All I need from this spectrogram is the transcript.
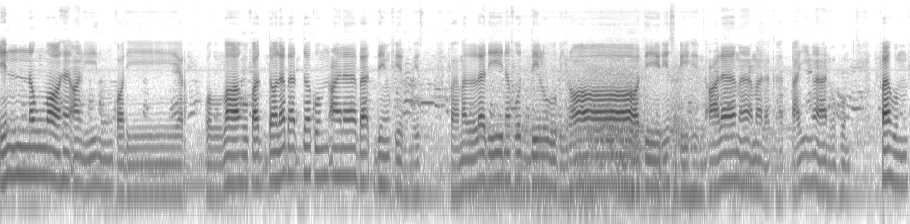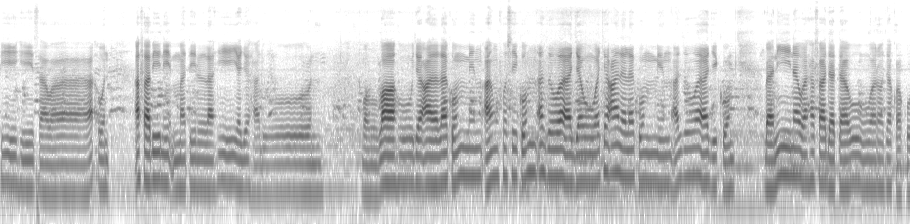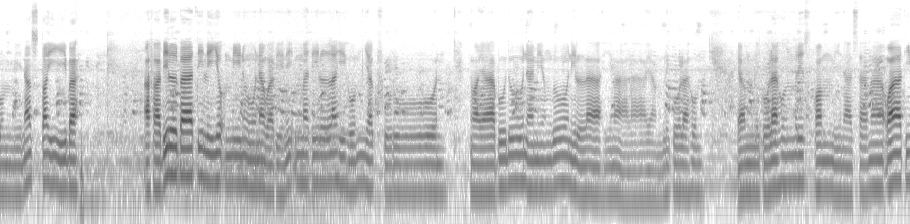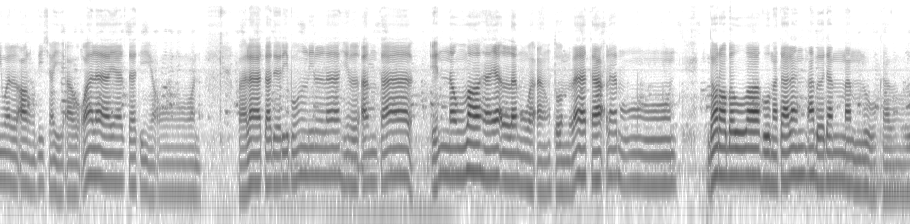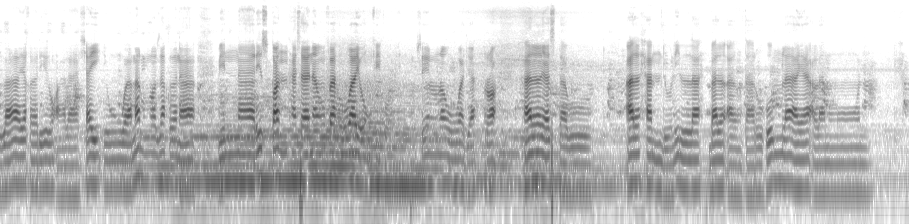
إن الله عليم قدير. والله فضل بعضكم على بعض في الرزق. فما الذين فضلوا براد رزقهم على ما ملكت أيمانهم. فهم فيه سواء أفبنعمة الله يجحدون. والله جعل لكم من أنفسكم أزواجا وجعل لكم من أزواجكم بنين وحفدة ورزقكم من الطيبة. أفبالباطل يؤمنون وبنعمة الله هم يكفرون. ويعبدون من دون الله ما لا يملك لهم. يملك لهم رزقا من السماوات والأرض شيئا ولا يستطيعون. فلا تضربوا لله الأمثال. إن الله يعلم وأنتم لا تعلمون. ضرب الله مثلا عبدا مملوكا لا يقدر على شيء ومن رزقنا منا رزقا حسنا فهو ينفق منه سرا وجهرا. هل يستوون؟ الحمد لله بل أكثرهم لا يعلمون.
